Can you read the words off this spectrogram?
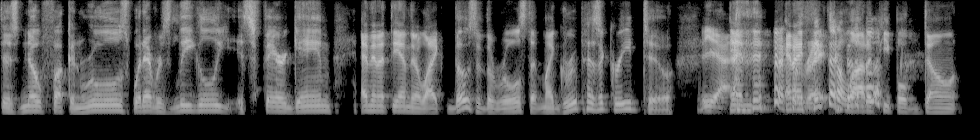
there's no fucking rules. Whatever's legal is fair game. And then at the end they're like those are the rules that my group has agreed to. Yeah. and and i Right. think that a lot of people don't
